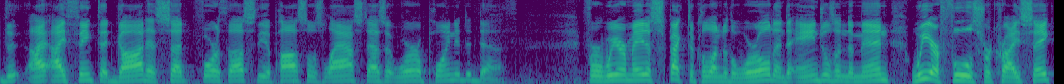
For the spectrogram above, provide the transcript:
the, I, I think that God has set forth us, the apostles, last, as it were, appointed to death. For we are made a spectacle unto the world, and to angels and to men. We are fools for Christ's sake,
